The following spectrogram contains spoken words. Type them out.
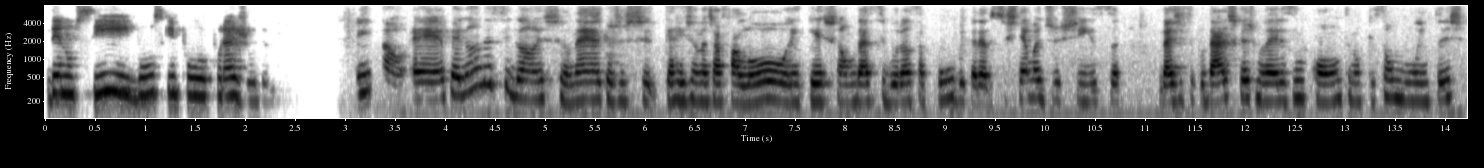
denunciem e busquem por, por ajuda. Então, é, pegando esse gancho, né, que a, gente, que a Regina já falou, em questão da segurança pública, né, do sistema de justiça, das dificuldades que as mulheres encontram, que são muitas.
